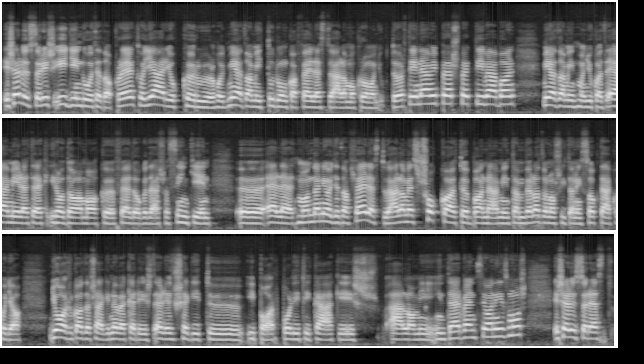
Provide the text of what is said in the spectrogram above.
És először is így indult ez a projekt, hogy járjuk körül, hogy mi az, amit tudunk a fejlesztő államokról mondjuk történelmi perspektívában, mi az, amit mondjuk az elméletek, irodalmak feldolgozása szintjén el lehet mondani, hogy ez a fejlesztő állam, ez sokkal több annál, mint amivel azonosítani szokták, hogy a gyors gazdasági növekedést elősegítő iparpolitikák és állami intervencionizmus, és először ezt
